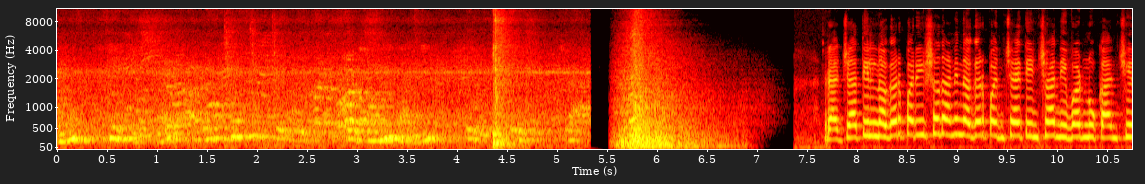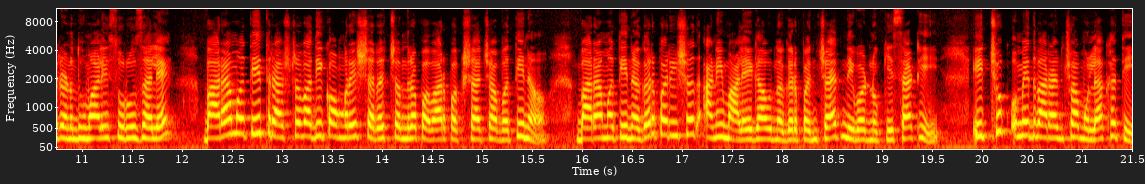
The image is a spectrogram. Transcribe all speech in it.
Thank you. राज्यातील नगर परिषद आणि नगरपंचायतींच्या निवडणुकांची रणधुमाळी सुरू झाली. बारामतीत राष्ट्रवादी काँग्रेस शरदचंद्र पवार पक्षाच्या वतीनं बारामती नगर परिषद आणि माळेगाव नगरपंचायत निवडणुकीसाठी इच्छुक उमेदवारांच्या मुलाखती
